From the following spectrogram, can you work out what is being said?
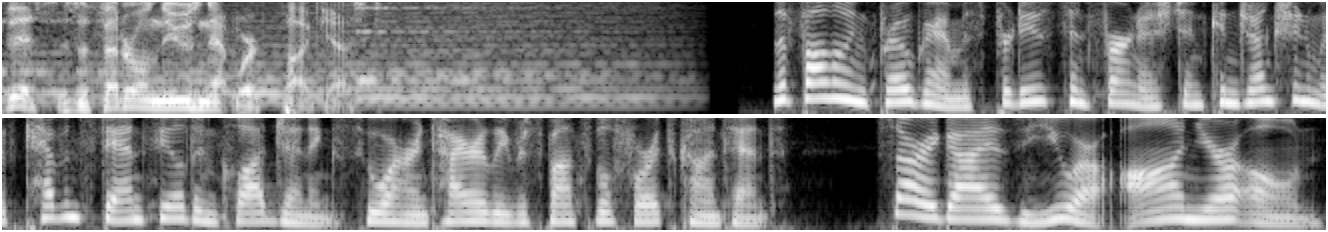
This is a Federal News Network podcast. The following program is produced and furnished in conjunction with Kevin Stanfield and Claude Jennings, who are entirely responsible for its content. Sorry, guys, you are on your own.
